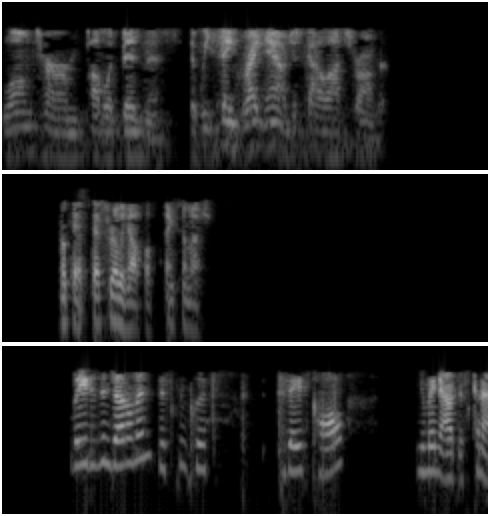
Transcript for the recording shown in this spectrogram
long-term public business that we think right now just got a lot stronger. Okay. That's really helpful. Thanks so much. Ladies and gentlemen, this concludes today's call. You may now disconnect.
